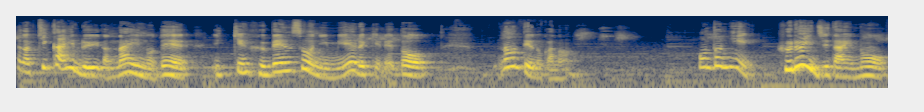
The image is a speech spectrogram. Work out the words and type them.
だか機械類がないので一見不便そうに見えるけれど何て言うのかな本当に古い時代の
